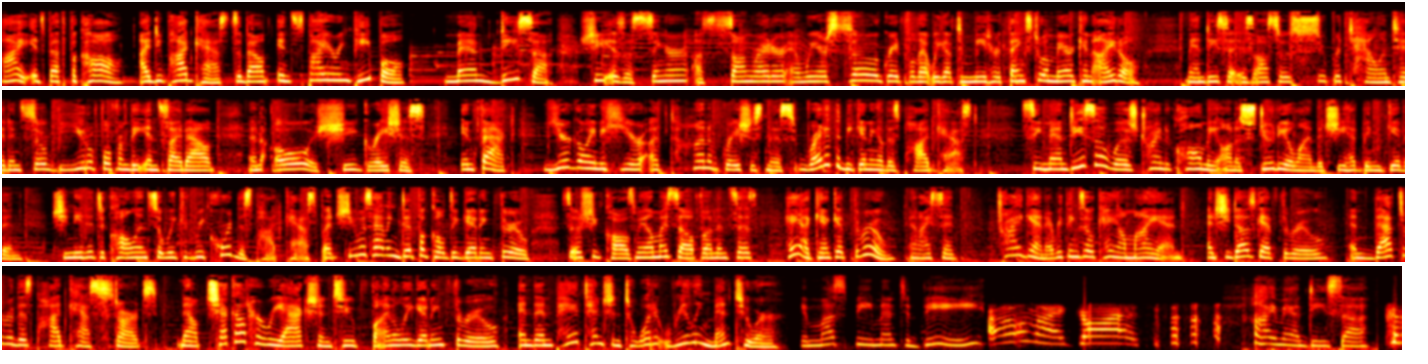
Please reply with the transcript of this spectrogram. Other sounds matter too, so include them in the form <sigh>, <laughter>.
Hi, it's Beth Bacall. I do podcasts about inspiring people. Mandisa. She is a singer, a songwriter, and we are so grateful that we got to meet her thanks to American Idol. Mandisa is also super talented and so beautiful from the inside out. And oh, is she gracious. In fact, you're going to hear a ton of graciousness right at the beginning of this podcast. See, Mandisa was trying to call me on a studio line that she had been given. She needed to call in so we could record this podcast, but she was having difficulty getting through. So she calls me on my cell phone and says, Hey, I can't get through. And I said, Try again. Everything's okay on my end. And she does get through. And that's where this podcast starts. Now, check out her reaction to finally getting through and then pay attention to what it really meant to her. It must be meant to be. Oh my gosh. <laughs> Hi, Mandisa. Can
